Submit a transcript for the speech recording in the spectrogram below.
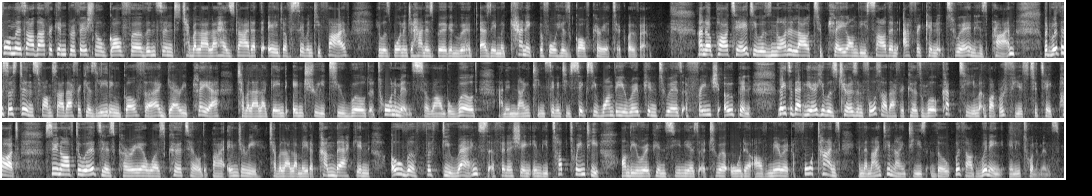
Former South African professional golfer Vincent Tshabalala has died at the age of 75. He was born in Johannesburg and worked as a mechanic before his golf career took over. Under apartheid, he was not allowed to play on the Southern African tour in his prime. But with assistance from South Africa's leading golfer, Gary Player, Tshabalala gained entry to world tournaments around the world. And in 1976, he won the European Tour's French Open. Later that year, he was chosen for South Africa's World Cup team but refused to take part. Soon afterwards, his career was curtailed by injury. Tshabalala made a comeback in over 50 ranks, finishing in the top 20 on the European Seniors Tour Order of Merit four times in the 1990s, though without winning any tournaments.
